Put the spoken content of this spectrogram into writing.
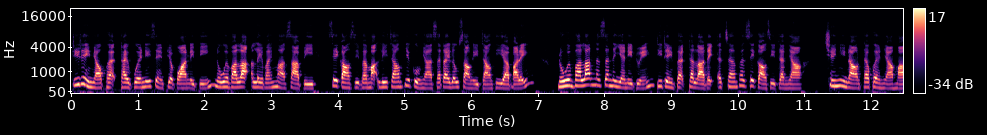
တီးတိမ်မြောက်ဘက်တိုက်ပွဲနေ့စဉ်ဖြစ်ပွားနေပြီးနိုဝင်ဘာလအလယ်ပိုင်းမှာစပြီးစစ်ကောင်စီဘက်မှလေကြောင်းပစ်ကူများဇက်တိုက်လှုပ်ဆောင်နေကြောင်းသိရပါတယ်နိုဝင်ဘာလ22ရက်နေ့တွင်တီးတိမ်ဘက်တက်လာတဲ့အကြံဖက်စစ်ကောင်စီတပ်များချင်းညီနောင်တပ်ဖွဲ့များမှ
